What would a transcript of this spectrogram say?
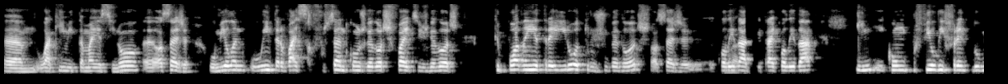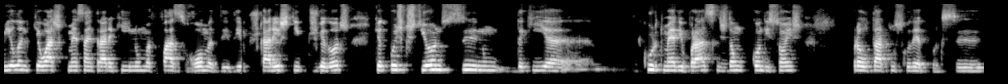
um, o Hakimi também assinou, uh, ou seja, o Milan, o Inter vai se reforçando com jogadores feitos e jogadores que podem atrair outros jogadores, ou seja, qualidade que atrai qualidade, e, e, com um perfil diferente do Milan, que eu acho que começa a entrar aqui numa fase Roma de, de ir buscar este tipo de jogadores, que eu depois questiono se num, daqui a curto, médio prazo lhes dão condições para lutar pelo Scudetto, porque se,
